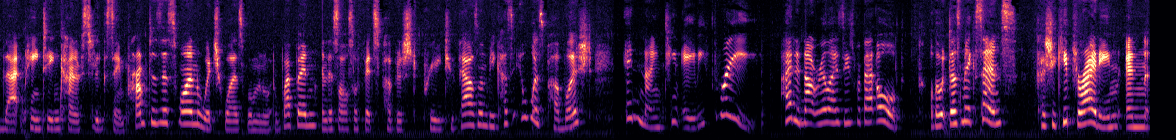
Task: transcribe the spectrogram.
that painting kind of suited the same prompt as this one, which was Woman with a Weapon. And this also fits published pre-2000 because it was published in 1983. I did not realize these were that old. Although it does make sense because she keeps writing and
